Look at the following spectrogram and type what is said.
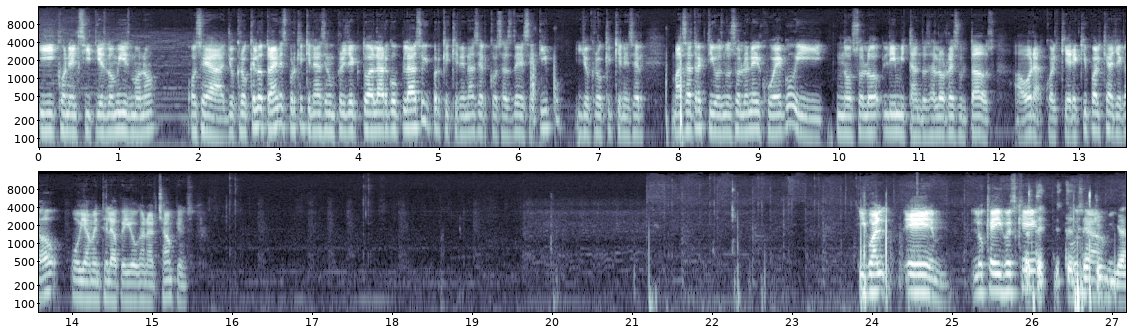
y con el City es lo mismo, ¿no? O sea, yo creo que lo traen es porque quieren hacer un proyecto a largo plazo y porque quieren hacer cosas de ese tipo. Y yo creo que quieren ser más atractivos no solo en el juego y no solo limitándose a los resultados. Ahora, cualquier equipo al que ha llegado, obviamente le ha pedido ganar Champions. Igual, eh, lo que digo es que... Este, este o sea, ya...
